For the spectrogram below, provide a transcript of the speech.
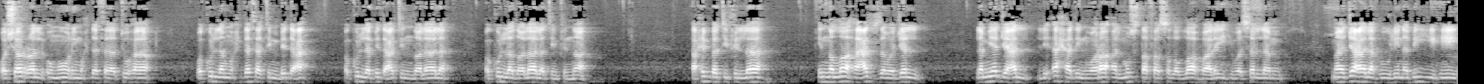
وشر الأمور محدثاتها وكل محدثة بدعة وكل بدعة ضلالة وكل ضلالة في النار. أحبتي في الله إن الله عز وجل لم يجعل لأحد وراء المصطفى صلى الله عليه وسلم ما جعله لنبيه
